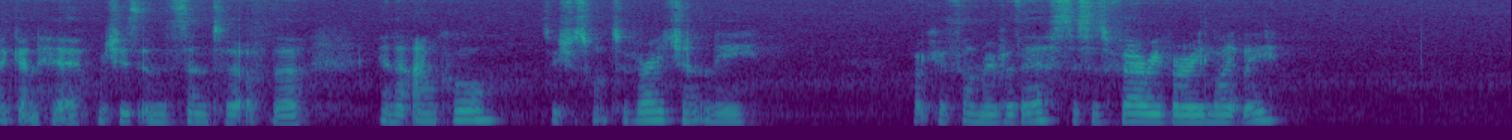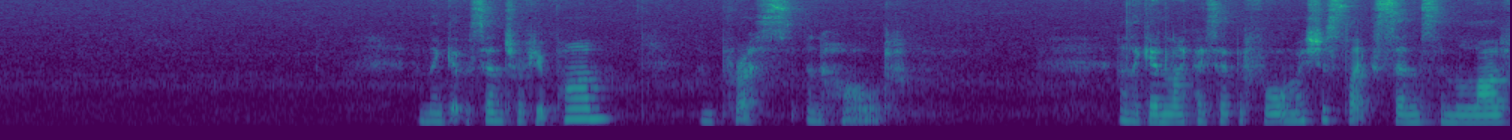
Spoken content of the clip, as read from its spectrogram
again here, which is in the centre of the inner ankle. So you just want to very gently work your thumb over this. This is very, very lightly. And then get the centre of your palm and press and hold. And again, like I said before, almost just like send some love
